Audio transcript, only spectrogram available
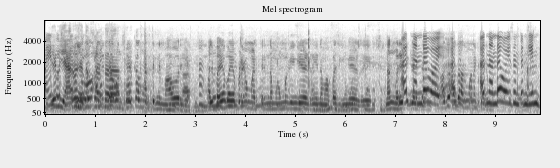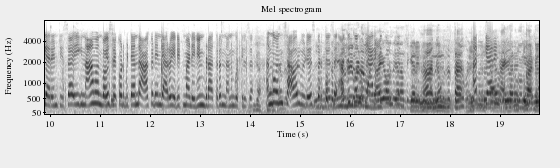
ಮೈಂಡ್ ಒಂದು ಫೋನ್ ಕಾಲ್ ಮಾಡ್ತೀರಿ ನಿಮ್ಮ ಅಲ್ಲಿ ಭಯ ಭಯ ಪಡ್ಕೊಂಡ್ ಮಾಡ್ತೀರಿ. ನಮ್ಮ ಅಮ್ಮಗೆ ಹಿಂಗೆ ಹೇಳ್ರಿ ನಮ್ಮ ಅಪ್ಪಾಜಿಗೆ ಹಿಂಗೆ ಹೇಳ್ರಿ. ನನ್ ಮರಿ ಅದ್ ನಂದೇ ವಾಯ್- ಅದು ಅದು ಅದ್- ಅದ್ ನಂದೇ ವಾಯ್ಸ್ ಅಂತ ನೀನ್ ಗ್ಯಾರಂಟಿ ಸರ್? ಈಗ ನಾ ಒಂದ್ ವಾಯ್ಸ್ ರೆಕಾರ್ಡ್ ಬಿಟ್ಟೆ ಅಂದ್ರೆ ಆ ಕಡೆಯಿಂದ ಯಾರೋ ಎಡಿಟ್ ಮಾಡಿ ಏನೇನ್ ಬಿಡತ್ತಾರ ನನಗೆ ಗೊತ್ತಿಲ್ಲ ಸರ್. ಹಂಗ ಒಂದ್ ಸಾವಿರ ವಿಡಿಯೋಸ್ ಬರ್ತವೆ ಸರ್. ಅದ್ ಗ್ಯಾರಂಟಿ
